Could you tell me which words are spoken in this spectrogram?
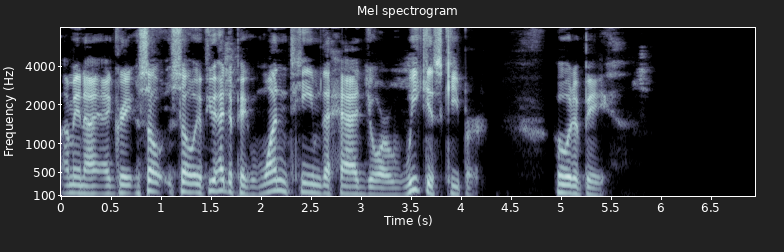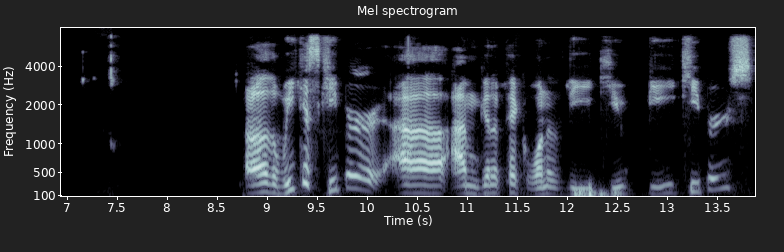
I mean, I agree. So, so if you had to pick one team that had your weakest keeper, who would it be? Uh, the weakest keeper, uh, I'm gonna pick one of the QB keepers.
